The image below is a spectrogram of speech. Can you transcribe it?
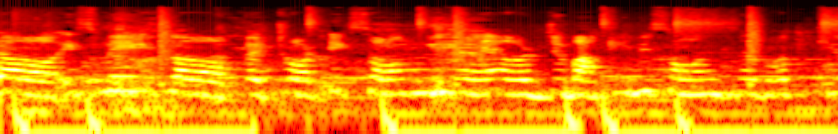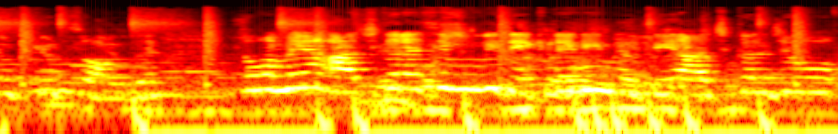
और इसमें एक पेट्रोटिक सॉन्ग भी है और जो बाकी भी सॉन्ग्स हैं बहुत क्यूट क्यूट सॉन्ग्स है। तो हमें आजकल ऐसी मूवी देखने नहीं मिलती। है आजकल जो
